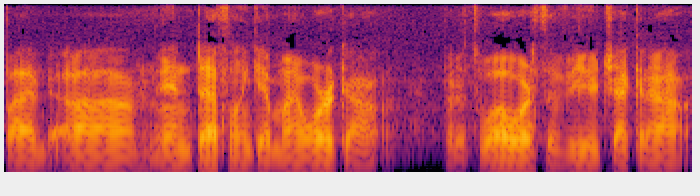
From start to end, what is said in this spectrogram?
but uh, and definitely get my workout. But it's well worth the view. Check it out.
